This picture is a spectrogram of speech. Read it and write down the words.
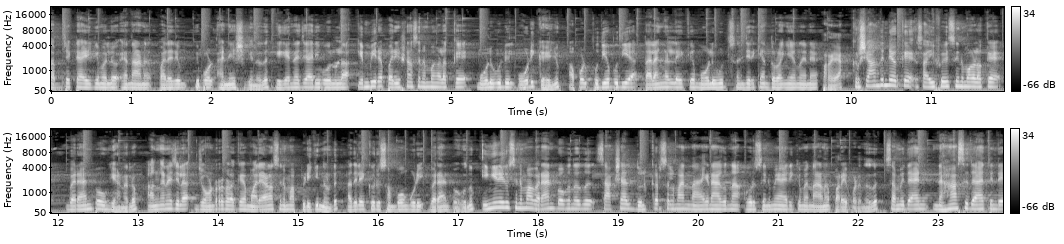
സബ്ജക്റ്റ് ആയിരിക്കുമല്ലോ എന്നാണ് പലരും ഇപ്പോൾ അന്വേഷിക്കുന്നത്. ഗഗനചാരി പോലുള്ള ഗംഭീര പരീക്ഷണ സിനിമകളൊക്കെ മോളിവുഡിൽ ഓടിക്കഴിഞ്ഞു. അപ്പോൾ പുതിയ പുതിയ തലങ്ങളിലേക്ക് മോളിവുഡ് സഞ്ചരിക്കാൻ തുടങ്ങിയെന്ന് തന്നെ പറയാം. കൃഷാന്തിന്റെ ഒക്കെ സൈഫൈ സിനിമകളൊക്കെ വരാൻ പോവുകയാണല്ലോ. അങ്ങനെ ചില ജോണറുകളൊക്കെ മലയാള സിനിമ പിടിക്കുന്നുണ്ട്. അതിലേക്ക് ഒരു സംഭവം കൂടി വരാൻ പോകുന്നു. ഇങ്ങനെയൊരു സിനിമ വരാൻ പോകുന്നത് സാക്ഷാൽ ദുൽഖർ സൽമാൻ നായകനാകുന്ന ഒരു സിനിമയായിരിക്കുമെന്നാണ് പറയപ്പെടുന്നത്. സംവിധായൻ നഹാസ് ഹിദായത്തിന്റെ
